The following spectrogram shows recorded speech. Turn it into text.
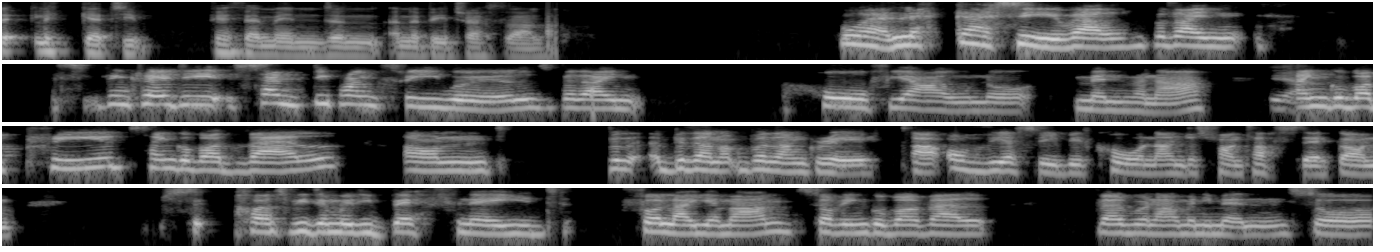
li licet ti pethau mynd yn, yn y byd trethlon? Wel, licet si, fel, byddai'n... Fi'n credu 70.3 Worlds byddai'n hoff iawn o mynd fyna. Yeah. Sa'n gwybod pryd, sa'n gwybod fel, ond byddai'n bydda gret. A obviously bydd Cona'n just ffantastig, ond achos fi ddim wedi byth wneud full Ironman, so fi'n gwybod fel, fel bod na'n mynd i mynd, so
